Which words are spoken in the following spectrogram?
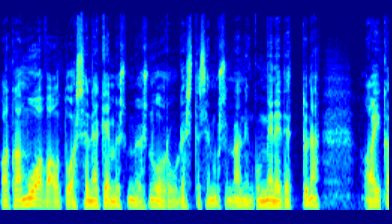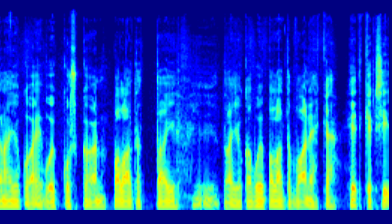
alkaa muovautua se näkemys myös nuoruudesta semmoisena niin kuin menetettynä aikana, joka ei voi koskaan palata tai, tai joka voi palata vaan ehkä hetkeksi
